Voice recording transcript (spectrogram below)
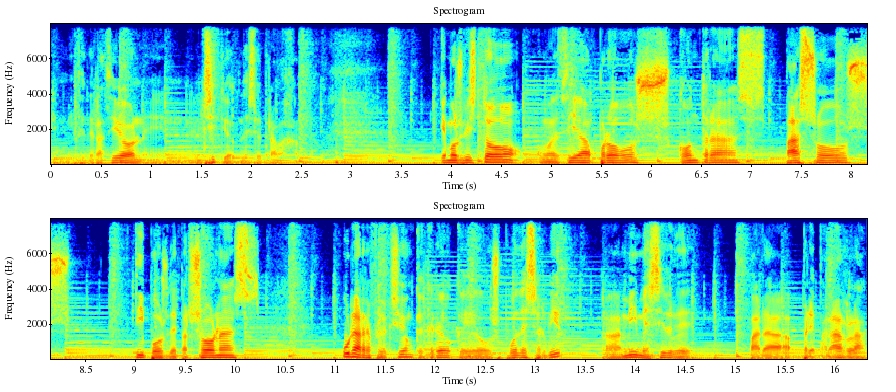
en mi federación, en el sitio donde esté trabajando. Hemos visto, como decía, pros, contras, pasos, tipos de personas, una reflexión que creo que os puede servir, a mí me sirve para prepararla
